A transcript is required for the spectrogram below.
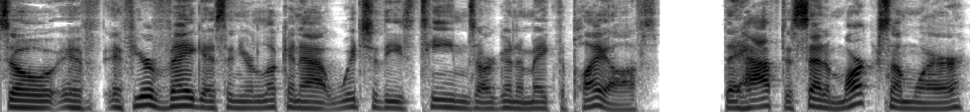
So if if you're Vegas and you're looking at which of these teams are going to make the playoffs, they have to set a mark somewhere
